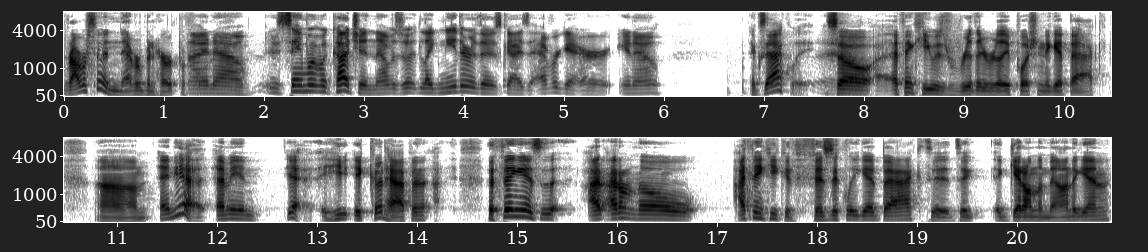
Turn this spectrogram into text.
Robertson had never been hurt before. I know. Same with McCutchen. That was what- like neither of those guys ever get hurt. You know. Exactly. So I think he was really, really pushing to get back. Um, and yeah, I mean, yeah, he it could happen. The thing is, I I don't know. I think he could physically get back to to get on the mound again.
